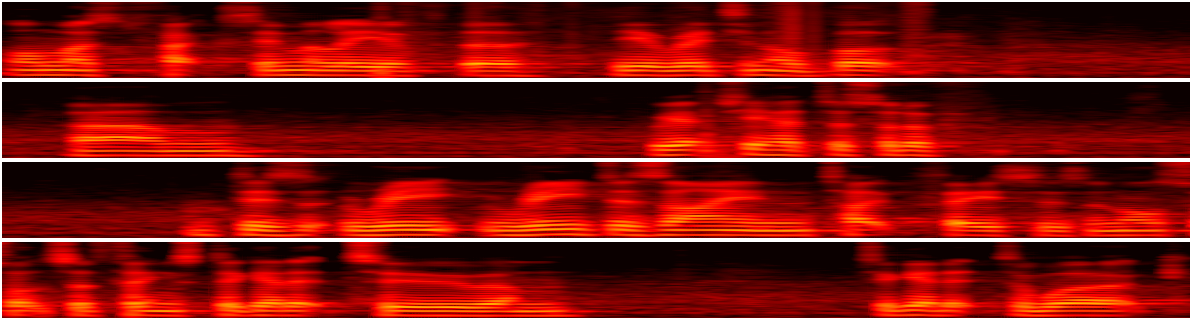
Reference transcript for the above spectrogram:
almost facsimile of the, the original book. Um, we actually had to sort of re redesign typefaces and all sorts of things to get it to, um, to get it to work.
